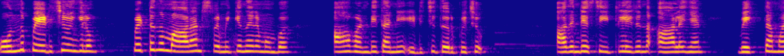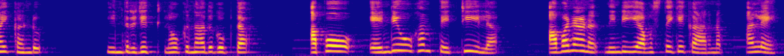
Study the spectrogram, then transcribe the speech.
ഒന്ന് പേടിച്ചുവെങ്കിലും പെട്ടെന്ന് മാറാൻ ശ്രമിക്കുന്നതിന് മുമ്പ് ആ വണ്ടി തന്നെ ഇടിച്ചു തെറിപ്പിച്ചു. അതിന്റെ സീറ്റിലിരുന്ന ആളെ ഞാൻ വ്യക്തമായി കണ്ടു. ഇന്ദ്രജിത് ലോക്നാഥ് ഗുപ്ത. അപ്പോൾ എന്റെ ഊഹം തെറ്റിയില്ല. അവനാണ് നിന്റെ ഈ അവസ്ഥയ്ക്ക് കാരണം അല്ലേ?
